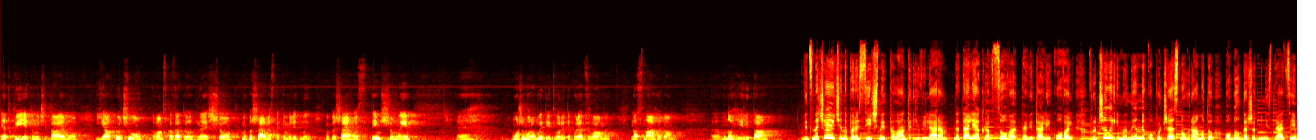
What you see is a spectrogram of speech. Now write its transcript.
рядки, які ми читаємо. Я хочу вам сказати одне, що ми пишаємось такими людьми. Ми пишаємось тим, що ми е, можемо робити і творити поряд з вами. наснаги вам, е, многі літа. Відзначаючи непересічний талант ювіляра, Наталія Кравцова та Віталій Коваль вручили імениннику почесну грамоту облдержадміністрації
